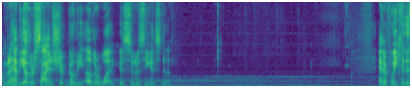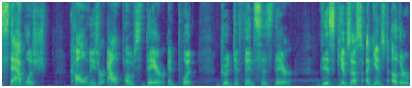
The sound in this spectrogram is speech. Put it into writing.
I'm going to have the other science ship go the other way as soon as he gets done. And if we can establish colonies or outposts there and put good defenses there, this gives us against other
